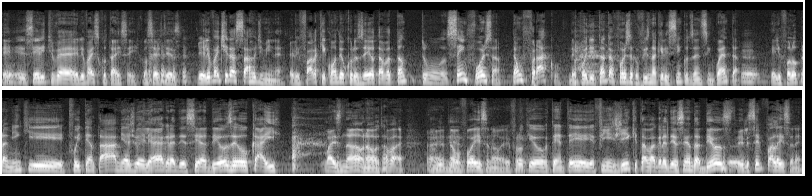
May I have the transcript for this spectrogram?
e se ele tiver, ele vai escutar isso aí, com certeza. Ele vai tirar sarro de mim, né? Ele fala que quando eu cruzei, eu tava tanto sem força, tão fraco, depois de tanta força que eu fiz naquele 5250. É. Ele falou pra mim que fui tentar me ajoelhar e agradecer a Deus, eu caí. Mas não, não, eu tava. é, não foi isso, não. Ele falou que eu tentei fingir que tava agradecendo a Deus. Ele sempre fala isso, né?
